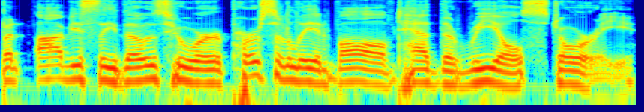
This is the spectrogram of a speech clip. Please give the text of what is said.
but obviously those who were personally involved had the real story.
